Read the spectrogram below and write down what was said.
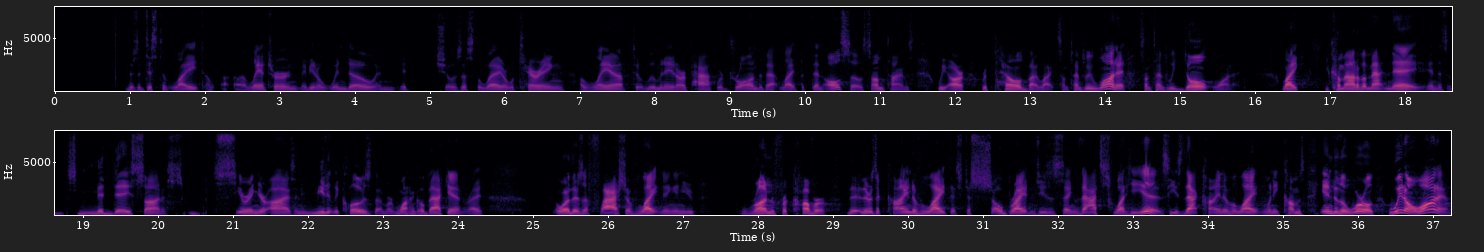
there's a distant light, a, a, lantern, maybe in a window, and it shows us the way, or we're carrying a lamp to illuminate our path. We're drawn to that light, but then also sometimes we are repelled by light. Sometimes we want it, sometimes we don't want it. Like you come out of a matinee and it's a midday sun, it's searing your eyes, and you immediately close them or want to go back in, right? Or there's a flash of lightning and you run for cover. There's a kind of light that's just so bright, and Jesus is saying that's what he is. He's that kind of a light. And when he comes into the world, we don't want him.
